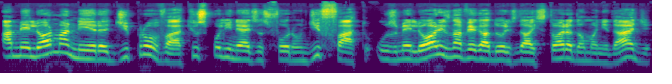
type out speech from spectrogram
a melhor maneira de provar que os polinésios foram de fato os melhores navegadores da história da humanidade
